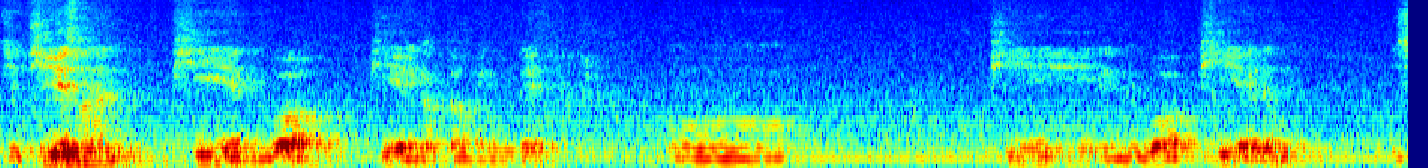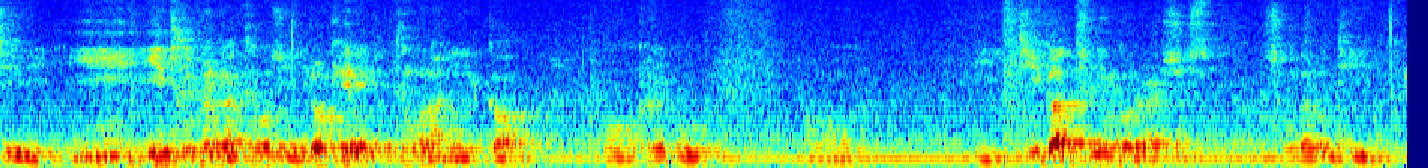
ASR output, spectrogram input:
이제 D에서는 PN과 PA 같다고 했는데 어, PN과 PL은 이제 이이두 변이 같은 거지 이렇게 같은 건 아니니까 어, 결국 어, 이 D가 틀린 거를 알 수 있습니다. 정답은 D입니다.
